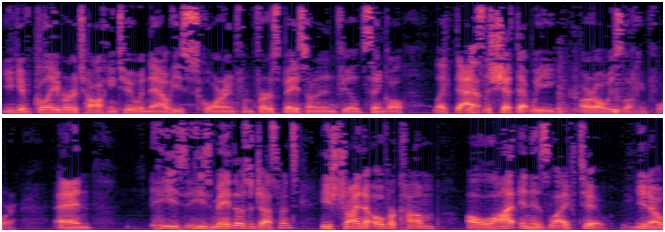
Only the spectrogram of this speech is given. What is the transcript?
you give Gleyber a talking to, and now he's scoring from first base on an infield single. Like that's Yep. the shit that we are always looking for. And he's he's made those adjustments. He's trying to overcome a lot in his life too. You know,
